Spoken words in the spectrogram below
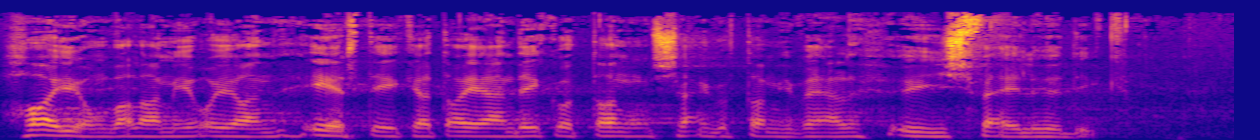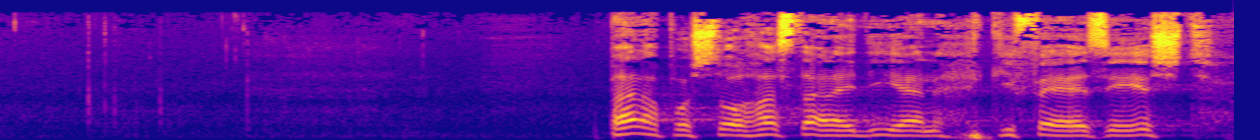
halljon valami olyan értéket, ajándékot, tanulságot, amivel ő is fejlődik. Pálapostól használ egy ilyen kifejezést,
